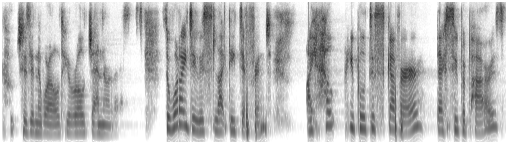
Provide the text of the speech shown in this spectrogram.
coaches in the world who are all generalists. So, what I do is slightly different. I help people discover their superpowers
